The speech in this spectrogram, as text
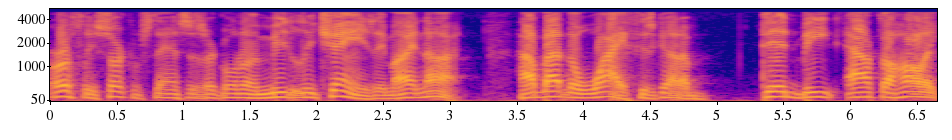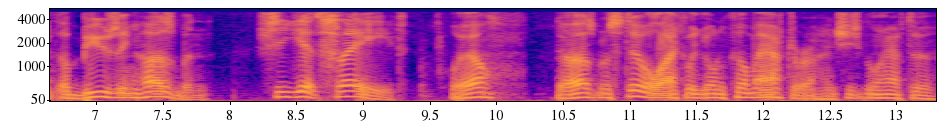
earthly circumstances are going to immediately change. They might not. How about the wife who's got a deadbeat, alcoholic, abusing husband? She gets saved. Well, the husband's still likely going to come after her, and she's going to have to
